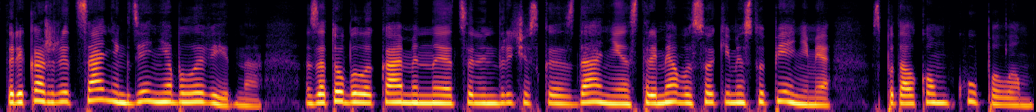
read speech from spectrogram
Старика-жреца нигде не было видно. Зато было каменное цилиндрическое здание с тремя высокими ступенями, с потолком-куполом.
